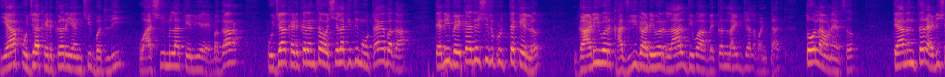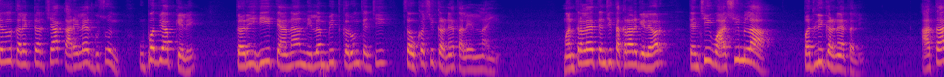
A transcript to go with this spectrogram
या पूजा खेडकर यांची बदली वाशिमला केली आहे. बघा पूजा खेडकर यांचा वशिला किती मोठा आहे बघा. त्यांनी बेकायदेशीर कृत्य केलं. गाडीवर खाजगी गाडीवर लाल दिवा बेकन लाइट ज्याला म्हणतात तो लावण्याचं. त्यानंतर ॲडिशनल कलेक्टरच्या कार्यालयात घुसून उपद्व्याप केले. तरीही त्यांना निलंबित करून त्यांची चौकशी करण्यात आलेली नाही. मंत्रालयात त्यांची तक्रार गेल्यावर त्यांची वाशिमला बदली करण्यात आली. आता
